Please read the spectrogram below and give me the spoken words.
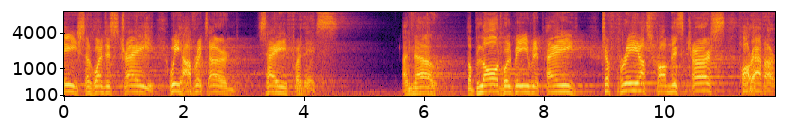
piece that went astray, we have returned, save for this. And now, the blood will be repaid to free us from this curse forever.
